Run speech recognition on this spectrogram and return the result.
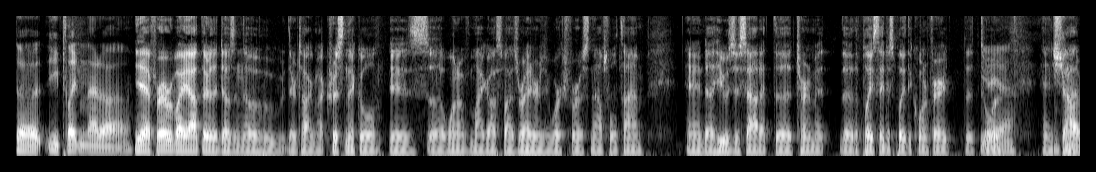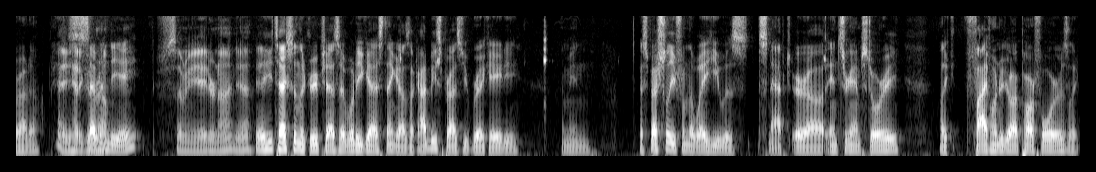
The he played in that uh Yeah, for everybody out there that doesn't know who they're talking about, Chris Nickel is uh, one of MyGolfSpy's writers. He works for us now full time, and uh, he was just out at the tournament, the the place they just played the Corn Ferry, the tour, yeah, and in shot. Colorado. Yeah, he had a good round, 78. seventy-eight or nine. Yeah, Yeah, he texted in the group chat said, "What do you guys think?" I was like, "I'd be surprised if you break 80." I mean, especially from the way he was snapped or uh, Instagram story, like 500 yard par fours. Like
